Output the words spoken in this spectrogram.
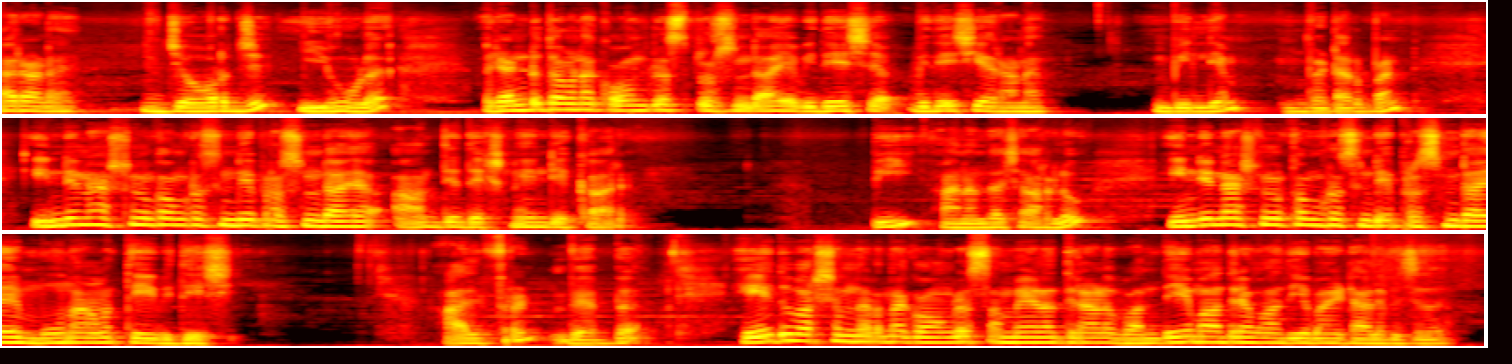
ആരാണ്? ജോർജ് യൂൾ രണ്ടു തവണ കോൺഗ്രസ് പ്രസിഡന്റായ വിദേശ വിദേശീയരാണ് വില്യം വെഡർബൺ ഇന്ത്യൻ നാഷണൽ കോൺഗ്രസിന്റെ പ്രസിഡന്റായ ആദ്യ ദക്ഷിണേന്ത്യക്കാരൻ പി ആനന്ദചാർലു ഇന്ത്യൻ നാഷണൽ കോൺഗ്രസിന്റെ പ്രസിഡന്റായ മൂന്നാമത്തെ വിദേശി ആൽഫ്രഡ് വെബ്. ഏതു വർഷം നടന്ന കോൺഗ്രസ് സമ്മേളനത്തിലാണ് വന്ദേമാതരം ആദ്യമായിട്ട് ആലപിച്ചത്?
